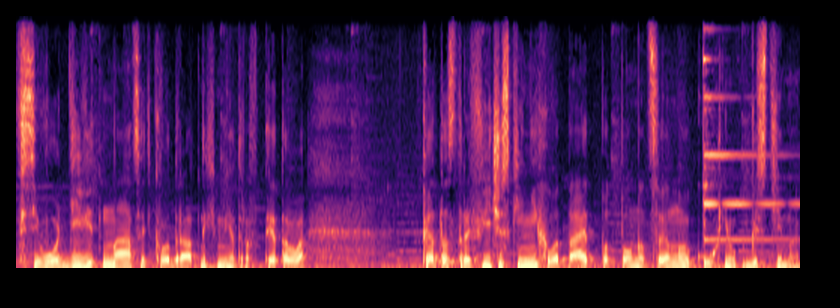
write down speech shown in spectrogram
Всего 19 квадратных метров. Этого катастрофически не хватает под полноценную кухню-гостиную.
